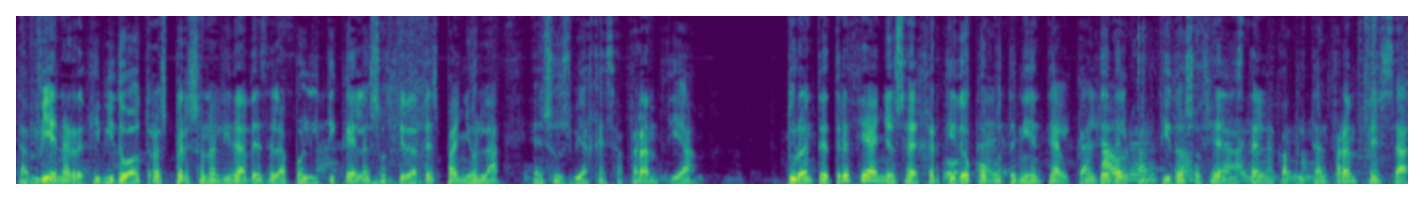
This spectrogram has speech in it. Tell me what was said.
También ha recibido a otras personalidades de la política y la sociedad española en sus viajes a Francia. Durante 13 años ha ejercido como teniente alcalde del Partido Socialista en la capital francesa,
